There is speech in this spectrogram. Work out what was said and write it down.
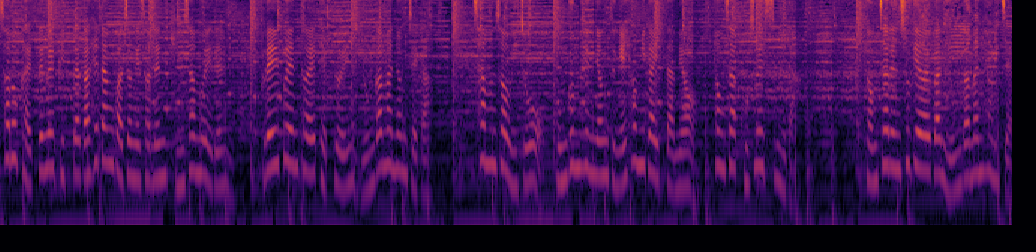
서로 갈등을 빚다가 해당 과정에서는 김사무엘은 브레이브 엔터의 대표인 용감한 형제가 사문서 위조, 공금 횡령 등의 혐의가 있다며 형사 고소했습니다. 경찰은 수개월간 용감한 형제,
